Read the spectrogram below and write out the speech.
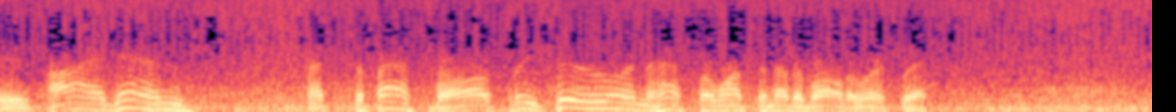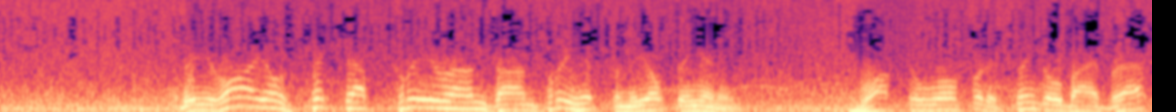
is high again. That's the fastball, 3-2, and Hassler wants another ball to work with. The Royals picked up three runs on three hits in the opening inning. Walked to Wohlford, a single by Brett.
